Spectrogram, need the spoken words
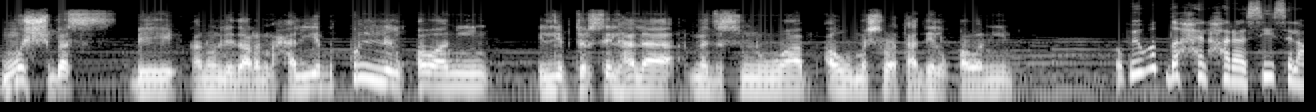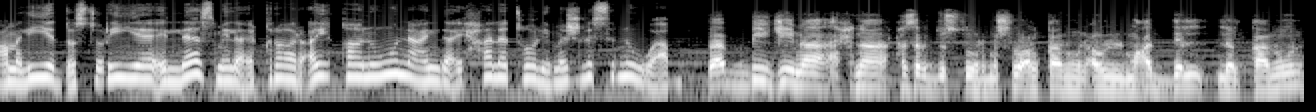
مش بس بقانون الإدارة المحلية بكل القوانين اللي بترسلها لمجلس النواب أو مشروع تعديل القوانين. وبيوضح الحراسيس العملية الدستورية اللازمة لإقرار أي قانون عند إحالته لمجلس النواب. فبيجينا إحنا حسب الدستور مشروع القانون أو المعدل للقانون.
